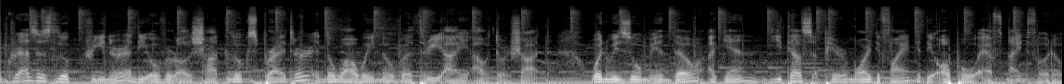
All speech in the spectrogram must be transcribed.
The grasses look greener and the overall shot looks brighter in the Huawei Nova 3i outdoor shot. When we zoom in though, again, details appear more defined in the Oppo F9 photo.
